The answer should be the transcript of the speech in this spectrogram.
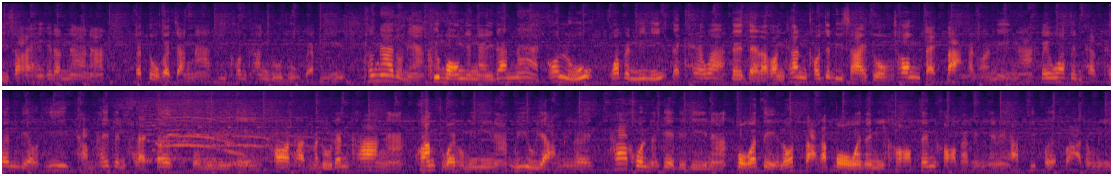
ดีไซน์ให้แค่ด้านหน้านะ และตัวกระจังหน้าที่ค่อนข้างดูดุแบบนี้ ข้างหน้าตัวเนี้ยคือมองยังไงด้านหน้าก็รู้ว่าเป็นมินิแต่แค่ว่าในแต่ละฟังก์ชันเขาจะดีไซน์ตัวช่องแตกต่างกันเท่านั้นเองนะไม่ว่าเป็นแพทเทิร์นเดียวที่ทำให้เป็นคาแรคเตอร์ของตัวมินิเองพอถัดมาดูด้านข้างนะ ความสวยของมินินะมีอยู่อย่างหนึ่งเลย ถ้าคนสังเกตดีๆนะ ปกติรถฝากระโปรงมันจะมีขอบเส้นขอบแบบนี้ใช่ไหมครับที่เปิดฝาตรงนี้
